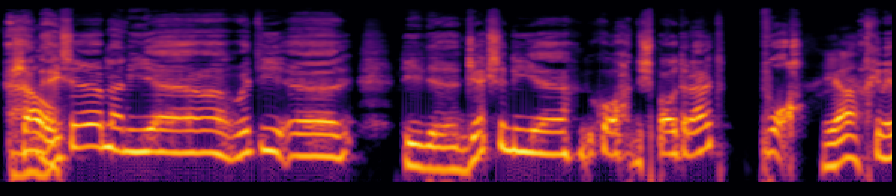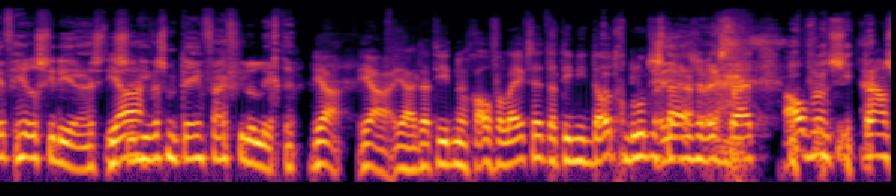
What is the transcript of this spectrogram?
Ja. Zo. Deze, maar die, eh hoe heet die, die Jackson, die, goh, die spoot eruit. Boah, Ja. ging even heel serieus. Die, Ja. die was meteen vijf kilo lichter. Ja, ja, ja, dat hij het nog overleefd heeft. Dat hij niet doodgebloed is Ja. tijdens de wedstrijd. Overigens, trouwens,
